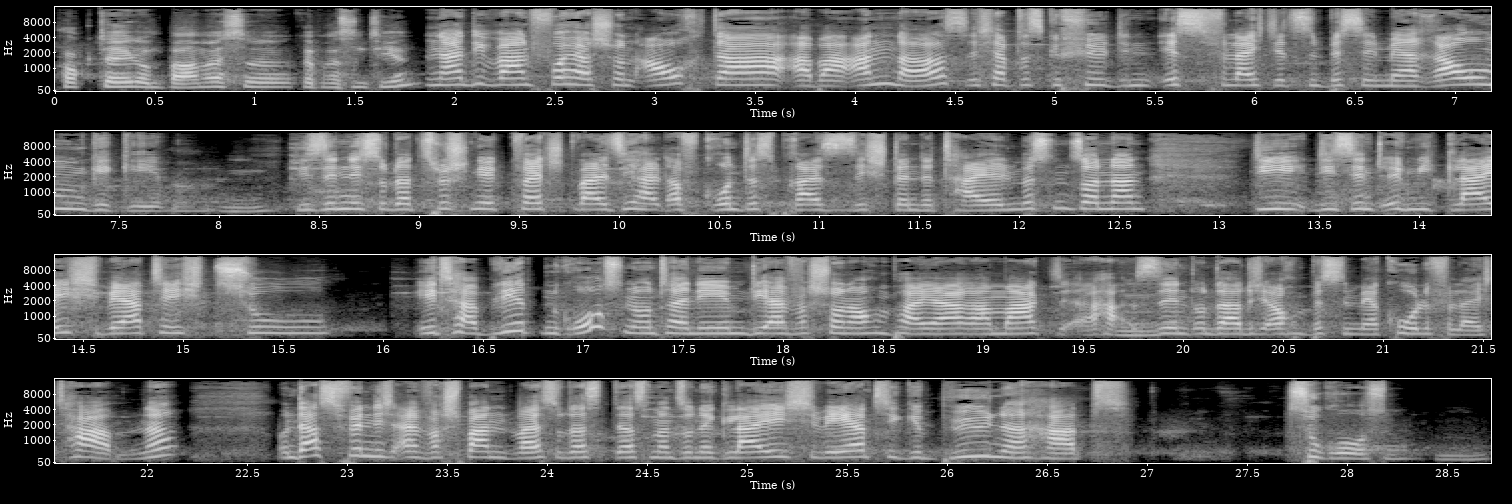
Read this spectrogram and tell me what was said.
Cocktail- und Barmesse repräsentieren? Na, die waren vorher schon auch da, aber anders. Ich habe das Gefühl, denen ist vielleicht jetzt ein bisschen mehr Raum gegeben. Die sind nicht so dazwischen gequetscht, weil sie halt aufgrund des Preises sich Stände teilen müssen, sondern die, die sind irgendwie gleichwertig zu etablierten großen Unternehmen, die einfach schon auch ein paar Jahre am Markt äh, ha- sind und dadurch auch ein bisschen mehr Kohle vielleicht haben. Ne? Und das finde ich einfach spannend, weißt du, dass, dass man so eine gleichwertige Bühne hat zu großen.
